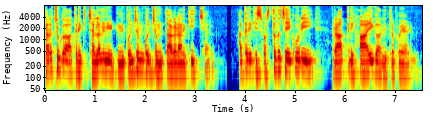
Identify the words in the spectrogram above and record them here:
తరచుగా అతనికి చల్లని నీటిని కొంచెం కొంచెం తాగడానికి ఇచ్చారు. అతనికి స్వస్థత చేకూరి రాత్రి హాయిగా నిద్రపోయాడు.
